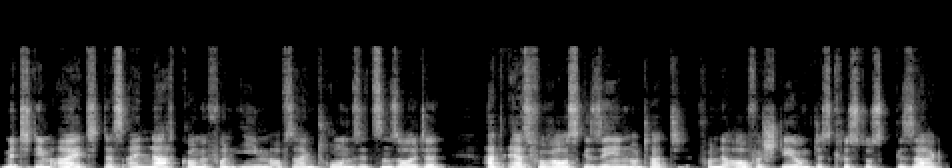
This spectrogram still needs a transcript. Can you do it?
mit dem Eid, dass ein Nachkomme von ihm auf seinem Thron sitzen sollte, hat er es vorausgesehen und hat von der Auferstehung des Christus gesagt,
